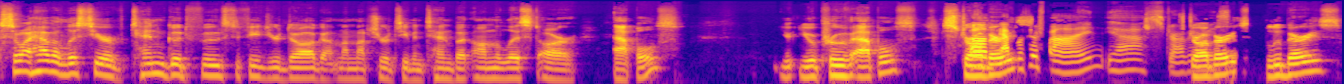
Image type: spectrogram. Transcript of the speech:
So I have a list here of 10 good foods to feed your dog. I'm, I'm not sure it's even 10, but on the list are apples. You, you approve apples, strawberries, Um, apples are fine. Yeah, strawberries. strawberries, blueberries,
